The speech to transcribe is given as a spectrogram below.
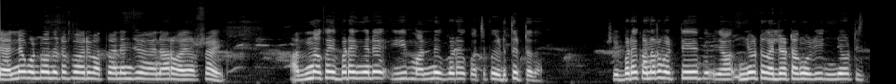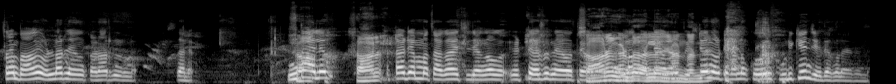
ഞാൻ എന്നെ കൊണ്ടുവന്നിട്ട് ഇപ്പോൾ ഒരു പത്ത് പതിനഞ്ച് പതിനാറ് വർഷമായി അന്നൊക്കെ ഇവിടെ ഇങ്ങനെ ഈ മണ്ണ് ഇവിടെ കൊച്ചപ്പോൾ എടുത്തിട്ടതാണ് പക്ഷെ ഇവിടെ കിണർ വെട്ടി ഇങ്ങോട്ട് കല്ലട്ടം കൂടി ഇങ്ങോട്ട് ഇത്രയും ഭാഗം ഉള്ളത് ഞങ്ങൾ കിണറിനുള്ള സ്ഥലം. എന്തായാലും അമ്മ സഹായിച്ചു ഞങ്ങൾ എട്ട് ദിവസം. പിറ്റേന്ന് തൊട്ട് ഞങ്ങൾ കോഴി കുടിക്കുകയും ചെയ്തു ഞങ്ങളായിരുന്നു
